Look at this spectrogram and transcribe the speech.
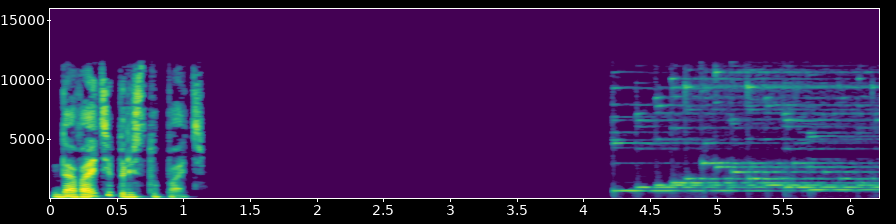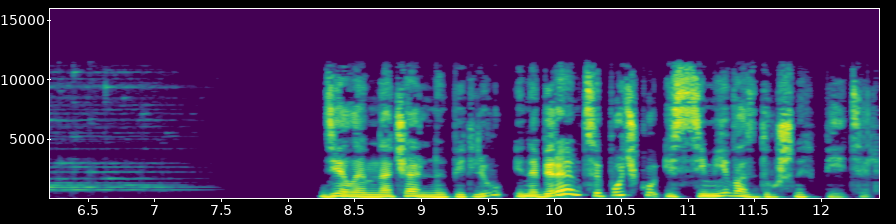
Давайте приступать. Делаем начальную петлю и набираем цепочку из 7 воздушных петель.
